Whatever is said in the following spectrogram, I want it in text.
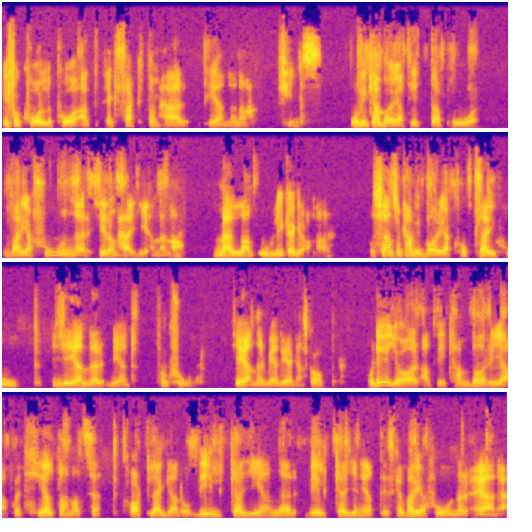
Vi får koll på att exakt de här generna finns. Och vi kan börja titta på variationer i de här generna mellan olika granar. Och sen så kan vi börja koppla ihop gener med funktion, gener med egenskaper. Och det gör att vi kan börja på ett helt annat sätt kartlägga då vilka gener, vilka genetiska variationer är det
